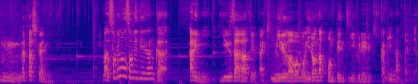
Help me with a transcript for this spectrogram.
うん、な確かに。まあ、それはそれでなんか、ある意味、ユーザー側というか、見る側もいろんなコンテンツに触れるきっかけになったりだ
